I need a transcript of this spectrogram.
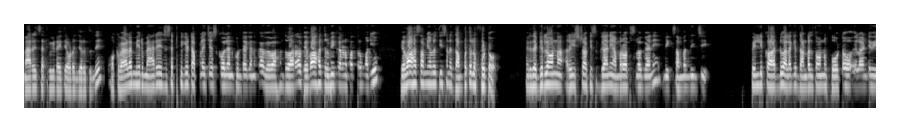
మ్యారేజ్ సర్టిఫికేట్ అయితే ఇవ్వడం జరుగుతుంది. ఒకవేళ మీరు మ్యారేజ్ సర్టిఫికేట్ అప్లై చేసుకోవాలి అనుకుంటే కనుక వివాహం ద్వారా వివాహ ధృవీకరణ పత్రం మరియు వివాహ సమయంలో తీసిన దంపతుల ఫోటో మీరు దగ్గరలో ఉన్న రిజిస్టర్ ఆఫీస్కి కానీ అమర్ ఆఫీస్లో కానీ మీకు సంబంధించి పెళ్ళి కార్డు అలాగే దండలతో ఉన్న ఫోటో ఇలాంటివి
